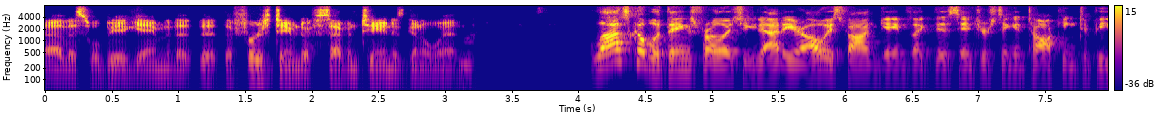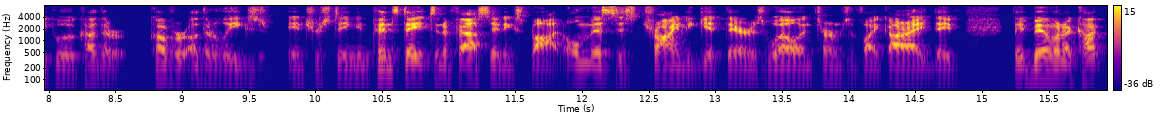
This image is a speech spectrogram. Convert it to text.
uh, this will be a game that the, the first team to 17 is going to win. Last couple of things before I let you get out of here. I always find games like this interesting and talking to people who cover cover other leagues interesting. And Penn State's in a fascinating spot. Ole Miss is trying to get there as well in terms of like, all right, they've they've been on a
